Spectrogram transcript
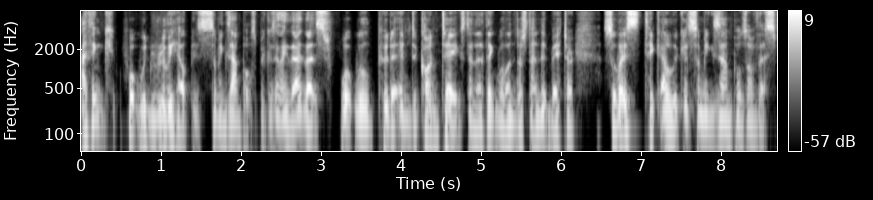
I think what would really help is some examples because I think that that's what will put it into context and I think we'll understand it better. So let's take a look at some examples of this.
